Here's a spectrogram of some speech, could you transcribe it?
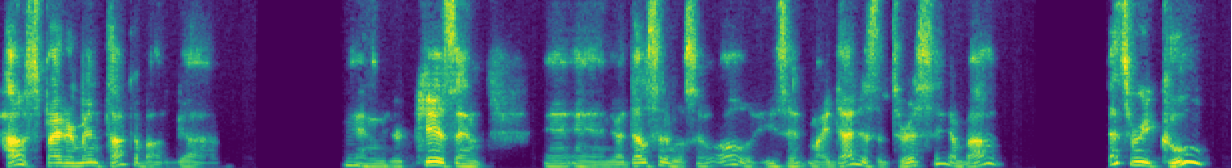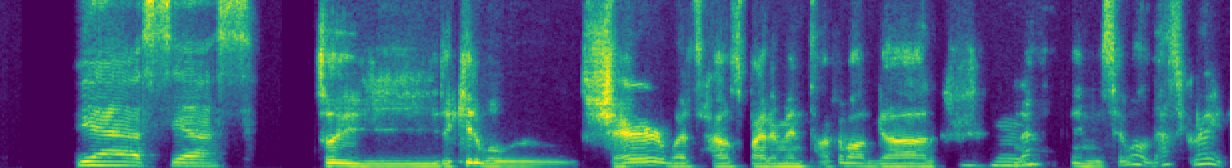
how spider-man talk about god mm-hmm. and your kids and and, and your adolescent will say, "Oh, he said my dad is interesting about." That's really cool. Yes, yes. So you, the kid will share what's how Spider-Man talk about God, Mhm. and you say, "Well, that's great."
